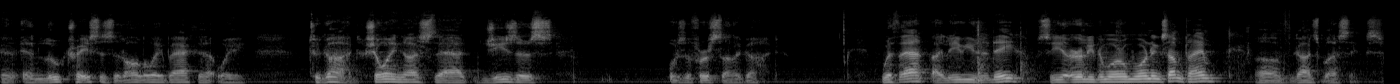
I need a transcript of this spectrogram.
and Luke traces it all the way back that way to God, showing us that Jesus was the first Son of God. With that, I leave you today. See you early tomorrow morning sometime. Uh, God's blessings.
